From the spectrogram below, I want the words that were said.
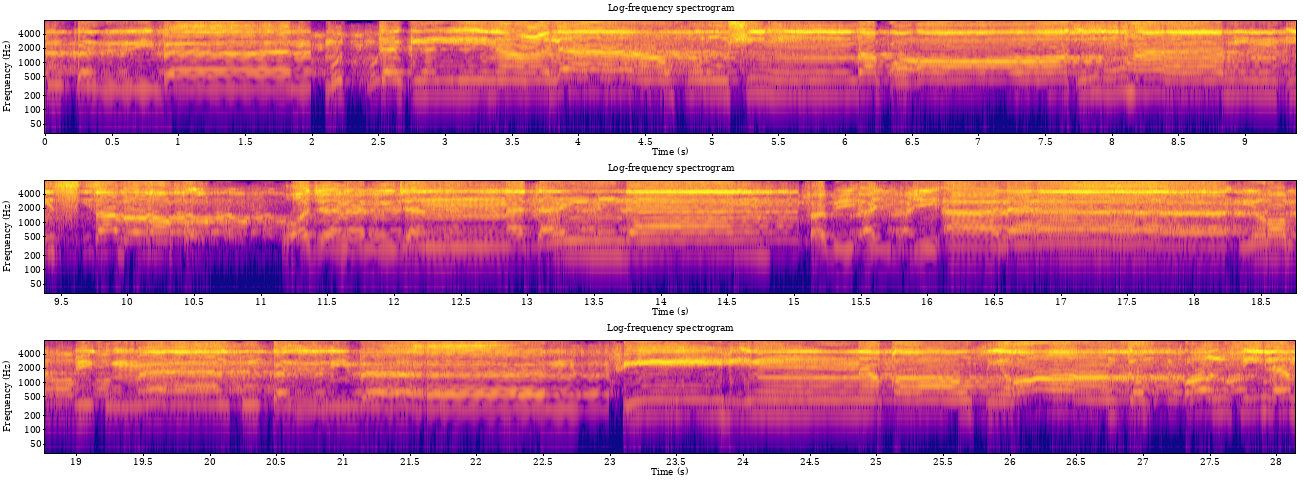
تكذبان متكين على فرش بطائنها من استبرق وجنى الجنتين دان فبأي آلاء ربكما تكذبان؟ فيهن قاصرات الطرف لم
